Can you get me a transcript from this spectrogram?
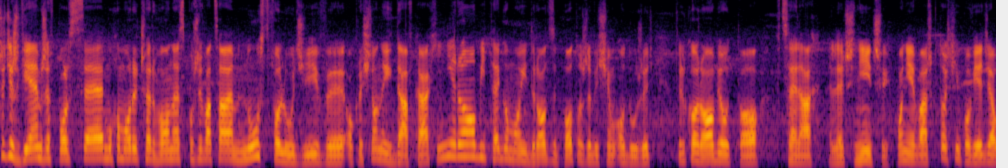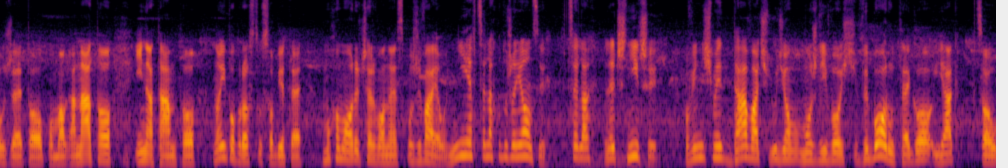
Przecież wiem, że w Polsce muchomory czerwone spożywa całe mnóstwo ludzi w określonych dawkach i nie robi tego, moi drodzy, po to, żeby się odurzyć, tylko robią to w celach leczniczych, ponieważ ktoś im powiedział, że to pomaga na to i na tamto, no i po prostu sobie te muchomory czerwone spożywają. Nie w celach odurzających, w celach leczniczych. Powinniśmy dawać ludziom możliwość wyboru tego, jak chcą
